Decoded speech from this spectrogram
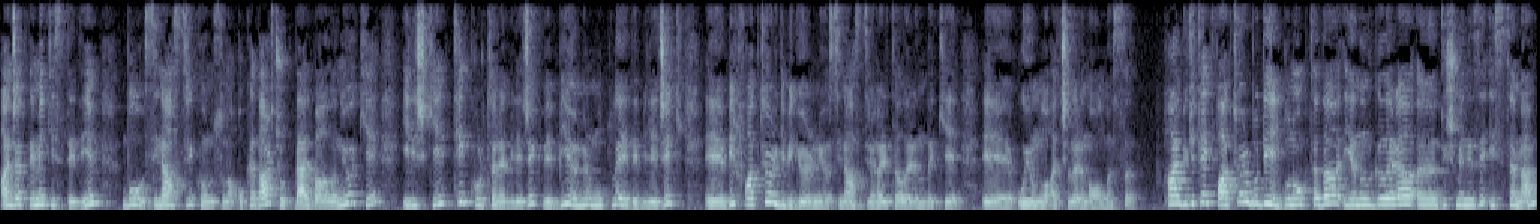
Ancak demek istediğim bu sinastri konusuna o kadar çok bel bağlanıyor ki ilişkiyi tek kurtarabilecek ve bir ömür mutlu edebilecek e, bir faktör gibi görünüyor sinastri haritalarındaki e, uyumlu açıların olması. Halbuki tek faktör bu değil. Bu noktada yanılgılara e, düşmenizi istemem.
